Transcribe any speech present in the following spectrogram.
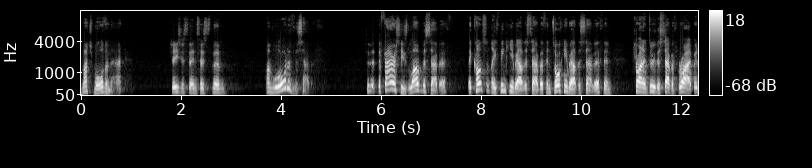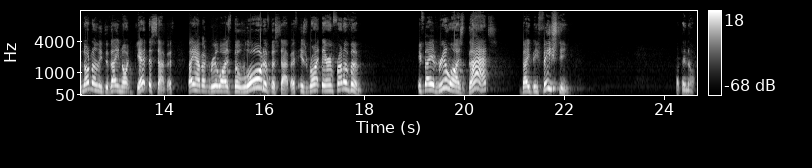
Much more than that. Jesus then says to them, I'm Lord of the Sabbath. So that the Pharisees love the Sabbath. They're constantly thinking about the Sabbath and talking about the Sabbath and trying to do the Sabbath right. But not only do they not get the Sabbath, they haven't realized the Lord of the Sabbath is right there in front of them. If they had realized that, they'd be feasting. But they're not.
